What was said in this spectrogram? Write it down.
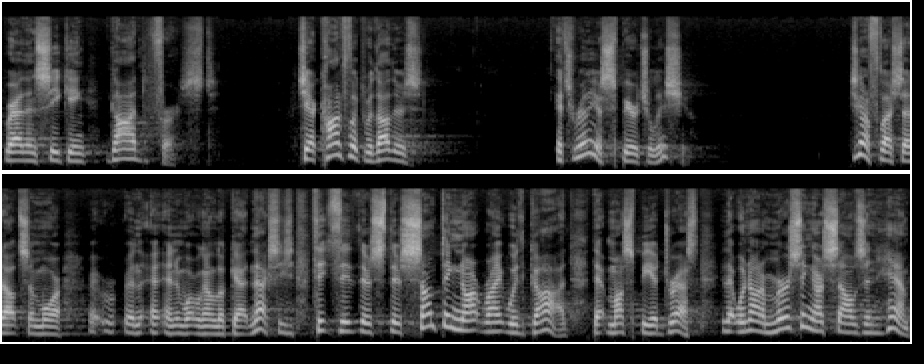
rather than seeking God first. See, our conflict with others, it's really a spiritual issue. He's going to flesh that out some more uh, in, in what we're going to look at next. See, there's, there's something not right with God that must be addressed, that we're not immersing ourselves in Him.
